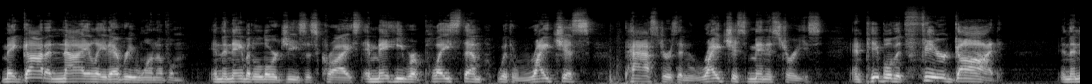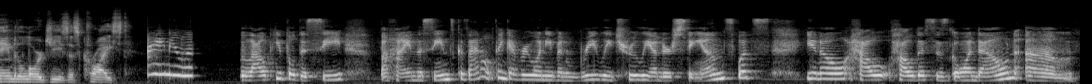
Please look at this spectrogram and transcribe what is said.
May God annihilate every one of them in the name of the Lord Jesus Christ. And may He replace them with righteous pastors and righteous ministries and people that fear God in the name of the Lord Jesus Christ. allow people to see behind the scenes because I don't think everyone even really truly understands what's you know how how this is going down. Um,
